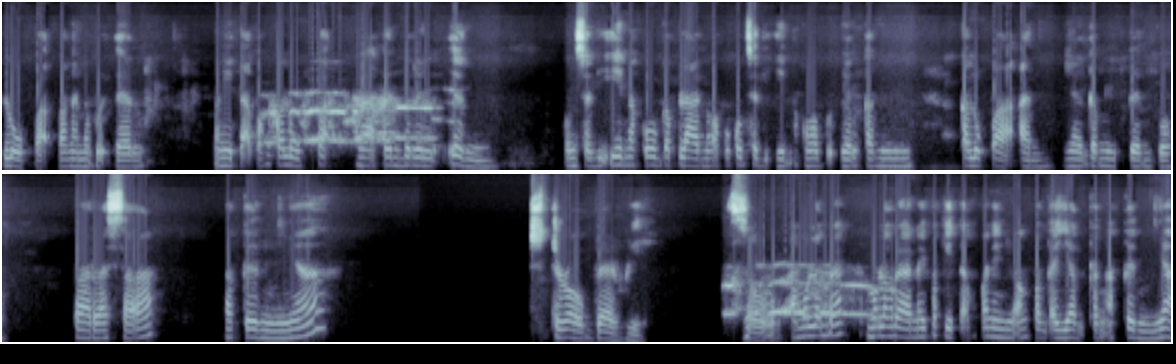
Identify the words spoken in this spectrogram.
lupa pa nga nabuter. Mangita pa ko kalupa nga akan berilin. Kung sa diin ako gaplano ako kung sa diin ako mabuter kang kalupaan nga gamitin ko para sa akin nga strawberry. So, amo lang ra, amo lang ra na ipakita ko kaninyo ang pag-ayag kang akin niya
